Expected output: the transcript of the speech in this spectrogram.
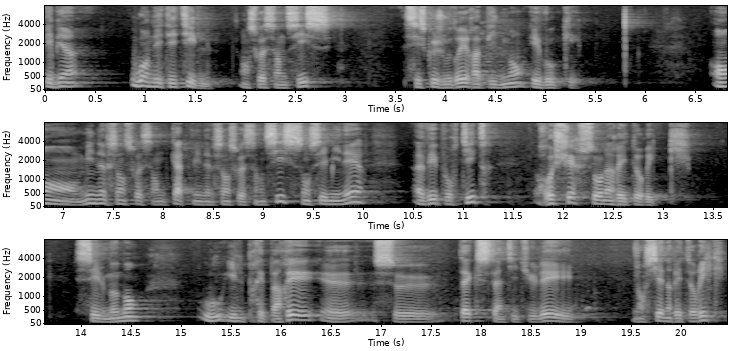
Eh bien, où en était-il en 66 C'est ce que je voudrais rapidement évoquer. En 1964-1966, son séminaire avait pour titre Recherche sur la rhétorique. C'est le moment où il préparait euh, ce texte intitulé L'ancienne rhétorique,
